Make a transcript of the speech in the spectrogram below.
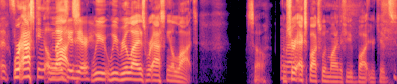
It's- We're asking a Much lot. easier. We we realize we're asking a lot. So I'm sure Xbox wouldn't mind if you bought your kids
